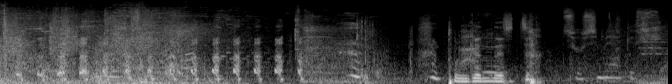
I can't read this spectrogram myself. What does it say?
돌겠네 진짜. 조심해야겠어요.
